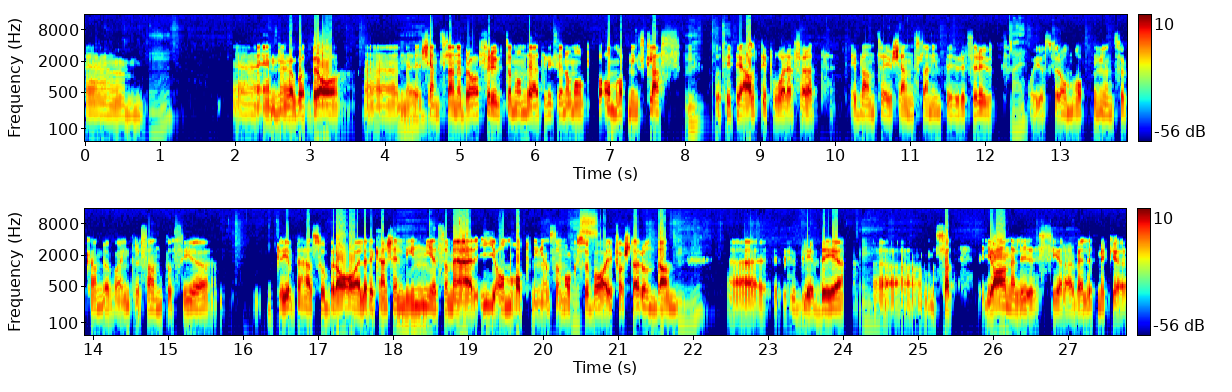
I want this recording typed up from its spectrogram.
Ehm, Mm. eh, än när det har gått bra, när Mm. känslan är bra. Förutom om det är till exempel omhoppningsklass. Mm. Då tittar jag alltid på det för att ibland så är ju känslan inte hur det ser ut. Nej. Och just för omhoppningen så kan det vara intressant att se blev det här så bra eller det kanske är en linje som är i omhoppningen som också Yes. var i första rundan. Mm. Eh, hur blev det? Mm. Eh, så att jag analyserar väldigt mycket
